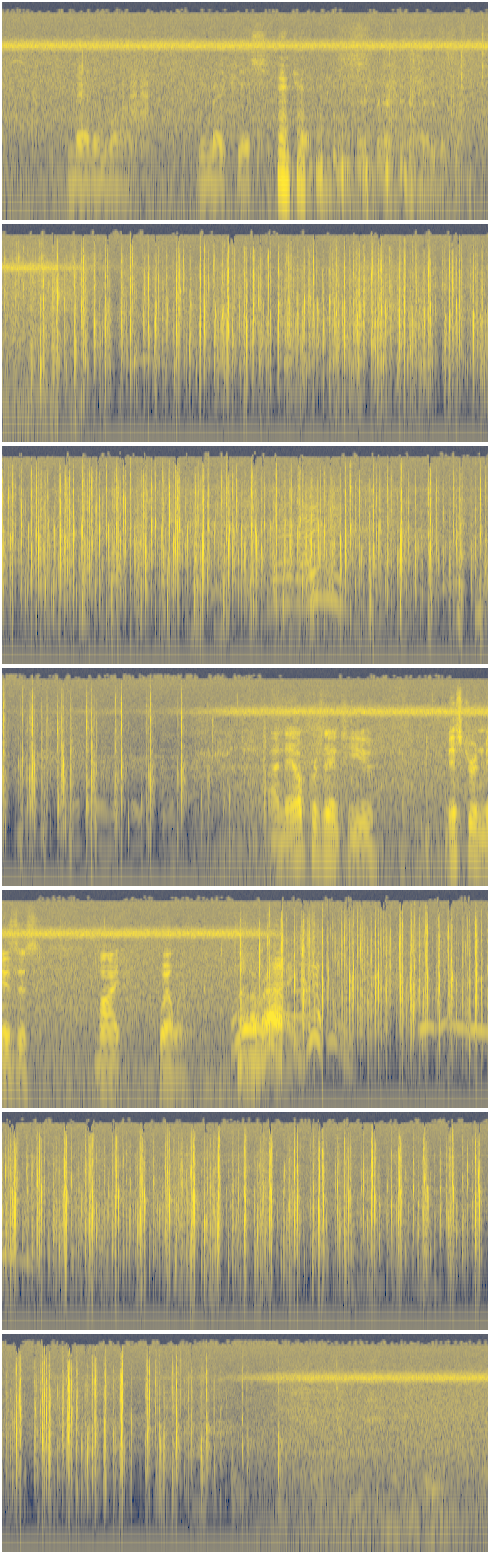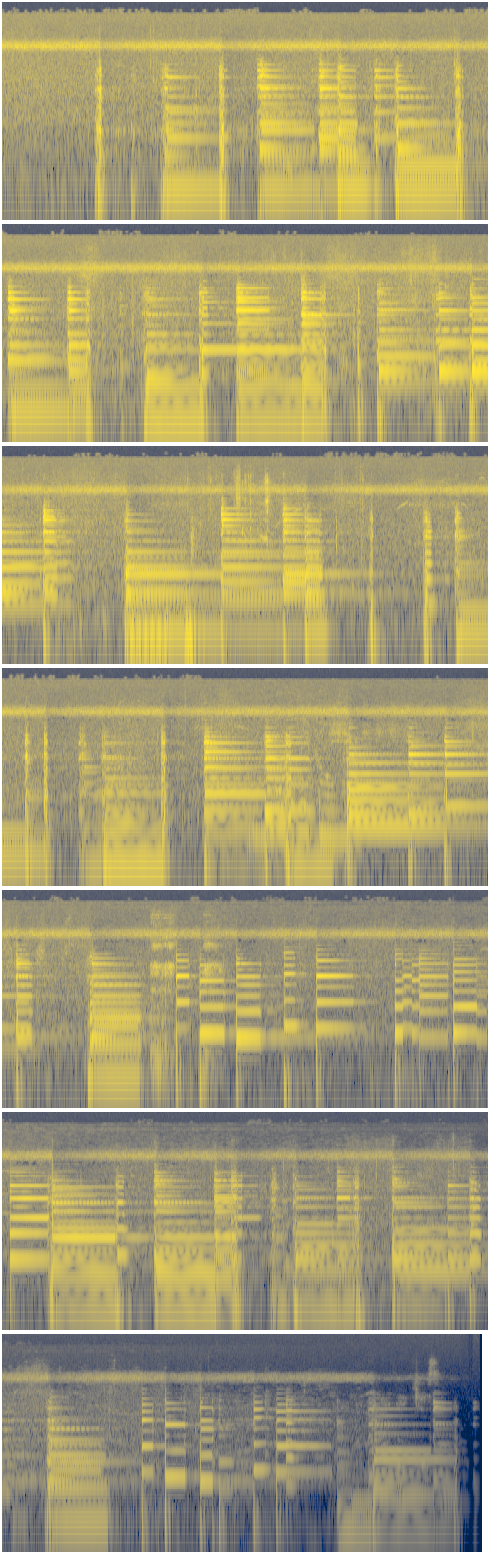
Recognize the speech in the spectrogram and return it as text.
man and wife. You may kiss each other. I now present to you Mr. and Mrs. Mike Weller. All right.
